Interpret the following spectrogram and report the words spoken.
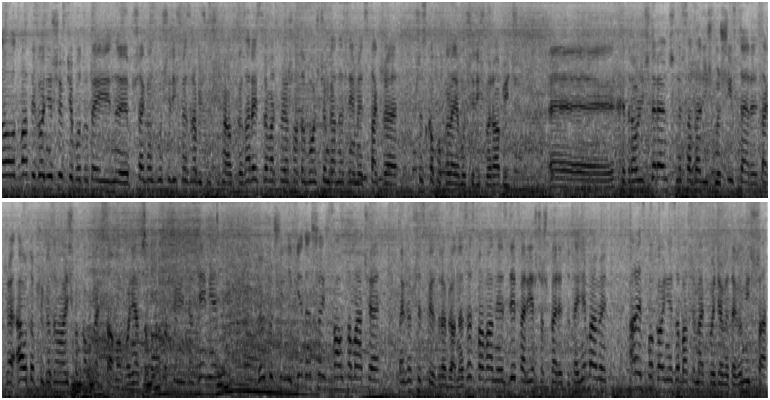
No dwa tygodnie szybciej, bo tutaj przegląd musieliśmy zrobić, musieliśmy autko zarejestrować, ponieważ auto było ściągane z Niemiec, także wszystko po kolei musieliśmy robić. Eee, hydrauliczny ręczny, wsadzaliśmy shiftery, także auto przygotowaliśmy kompleksowo, ponieważ to było ściągnięte z Niemiec. Był tu silnik 1.6 w automacie, także wszystko jest zrobione. Zespawany jest dyfer, jeszcze szpery tutaj nie mamy, ale spokojnie zobaczymy jak pójdziemy tego mistrza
